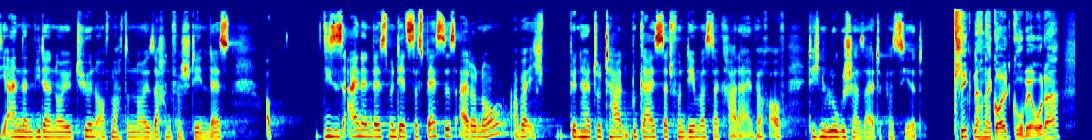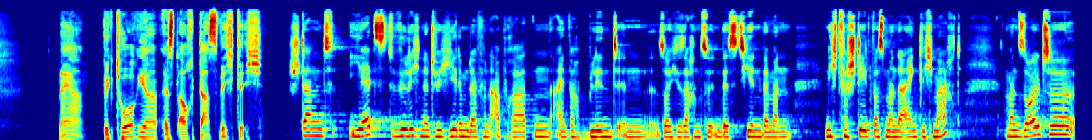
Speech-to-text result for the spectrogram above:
die einen dann wieder neue Türen aufmacht und neue Sachen verstehen lässt. Ob dieses eine Investment jetzt das Beste ist, I don't know, aber ich bin halt total begeistert von dem, was da gerade einfach auf technologischer Seite passiert. Klingt nach einer Goldgrube, oder? Naja, Victoria ist auch das wichtig. Stand jetzt würde ich natürlich jedem davon abraten, einfach blind in solche Sachen zu investieren, wenn man nicht versteht, was man da eigentlich macht. Man sollte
